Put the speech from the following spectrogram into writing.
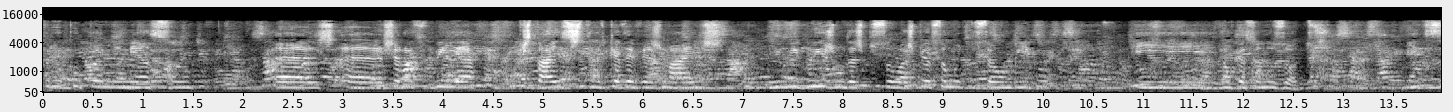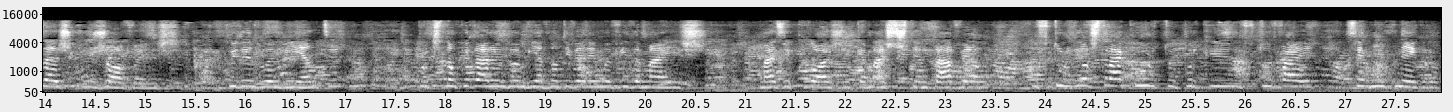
preocupa-me imenso a, a xenofobia que está a existir cada vez mais e o egoísmo das pessoas. Pensam muito no seu umbigo e não pensam nos outros. E desejo que os jovens cuidem do ambiente, porque se não cuidarem do ambiente, não tiverem uma vida mais, mais ecológica, mais sustentável, o futuro deles será curto, porque o futuro vai ser muito negro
